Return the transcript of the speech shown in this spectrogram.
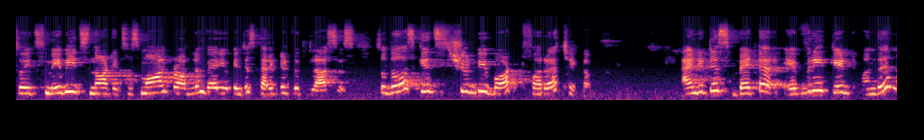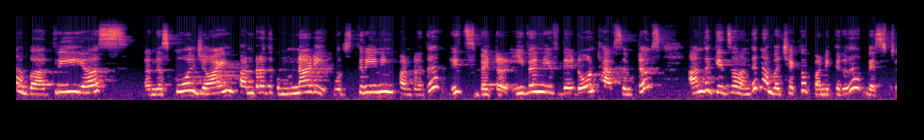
So it's maybe it's not it's small problem where you can just corrected with glasses so those kids should be brought for a checkup and it is better every kid வந்து நம்ம த்ரீ இயர்ஸ் அந்த ஸ்கூல் ஜாயின் பண்றதுக்கு முன்னாடி ஒரு ஸ்கிரீனிங் பண்றது it's better even if they don't have symptoms அந்த கிட்ஸை வந்து நம்ம செக்அப் பண்ணிக்கிறது பெஸ்ட்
